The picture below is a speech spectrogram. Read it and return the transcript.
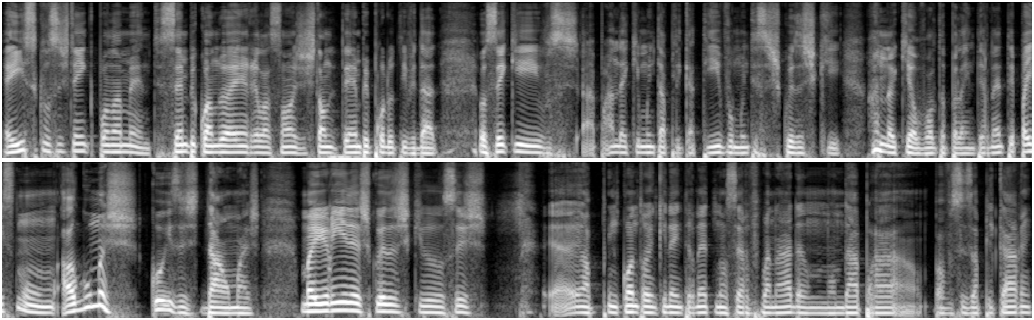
É isso que vocês têm que pôr na mente, sempre quando é em relação à gestão de tempo e produtividade. Eu sei que vocês, ah, anda aqui muito aplicativo, muitas essas coisas que andam aqui à volta pela internet, e para isso não, algumas coisas dão, mas a maioria das coisas que vocês encontram aqui na internet não serve para nada, não dá para, para vocês aplicarem.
